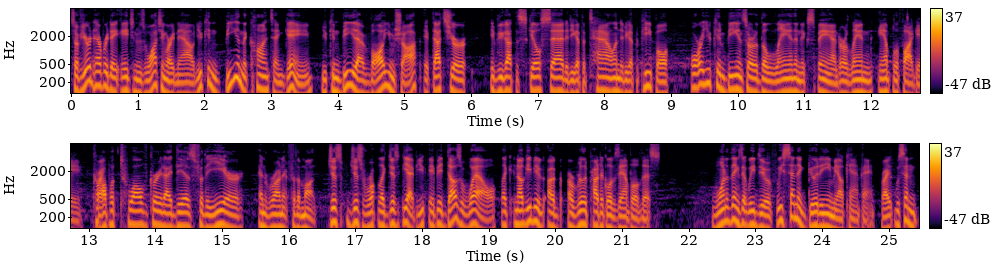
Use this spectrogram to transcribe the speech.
So if you're an everyday agent who's watching right now, you can be in the content game. You can be that volume shop if that's your if you got the skill set, if you got the talent, if you got the people, or you can be in sort of the land and expand or land and amplify game. Come up with 12 great ideas for the year and run it for the month. Just just like just yeah, if you if it does well, like and I'll give you a, a really practical example of this. One of the things that we do, if we send a good email campaign, right? We send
